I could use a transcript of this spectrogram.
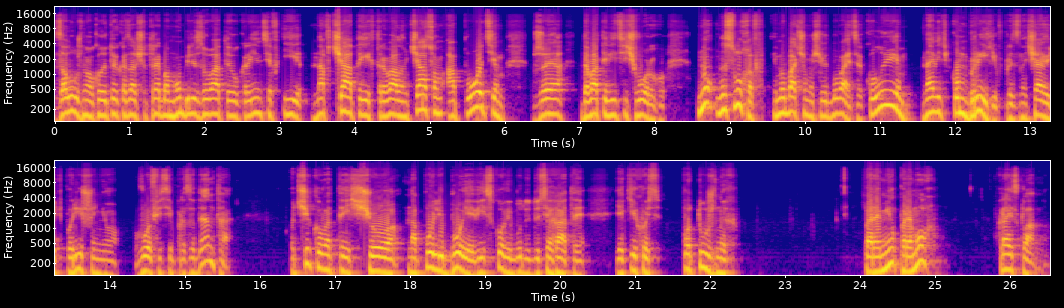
залужного, коли той казав, що треба мобілізувати українців і навчати їх тривалим часом, а потім вже давати відсіч ворогу. Ну не слухав, і ми бачимо, що відбувається, коли навіть комбригів призначають по рішенню в офісі президента. Очікувати, що на полі бою військові будуть досягати якихось потужних перемог вкрай складно.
